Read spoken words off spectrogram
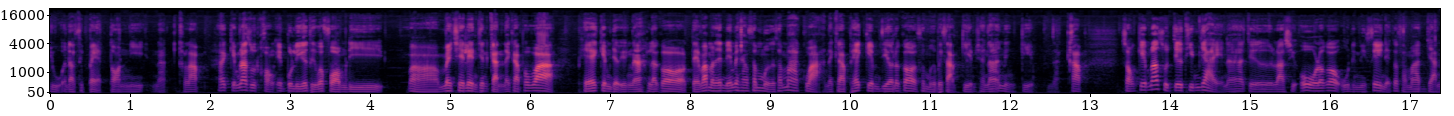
อยู่อันดับ 18 ตอนนี้นะครับห้าเกมล่าสุดของเอมโปลีก็ถือว่าฟอร์มดีอ่าไม่ใช่เล่นเช่นกันนะครับ เพราะว่าแพ้เกมเดียวเองนะ แล้วก็แต่ว่ามันเน้นไปทางเสมอซะมากกว่านะครับแพ้เกมเดียวแล้วก็เสมอไป 3 เกมชนะ 1 เกมนะครับสองเกมล่าสุดเจอทีมใหญ่นะฮะ เจอลาซิโอแล้วก็อูดินิเซ่เนี่ยก็สามารถยัน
